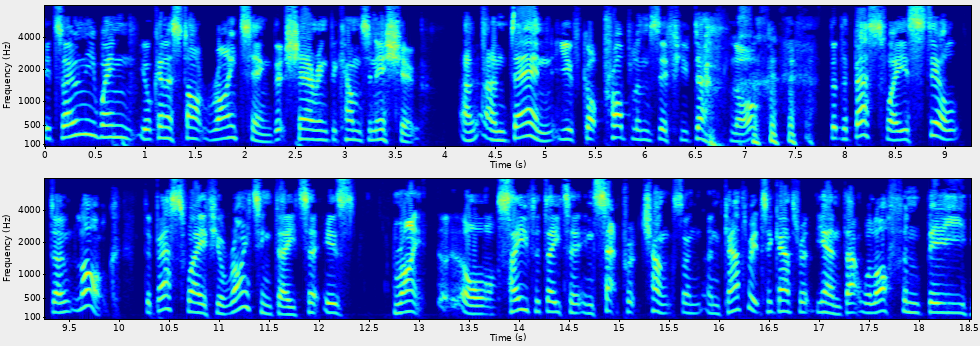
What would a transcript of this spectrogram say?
It's only when you're going to start writing that sharing becomes an issue. And, and then you've got problems if you don't lock. but the best way is still don't lock. The best way, if you're writing data, is write or save the data in separate chunks and, and gather it together at the end. That will often be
